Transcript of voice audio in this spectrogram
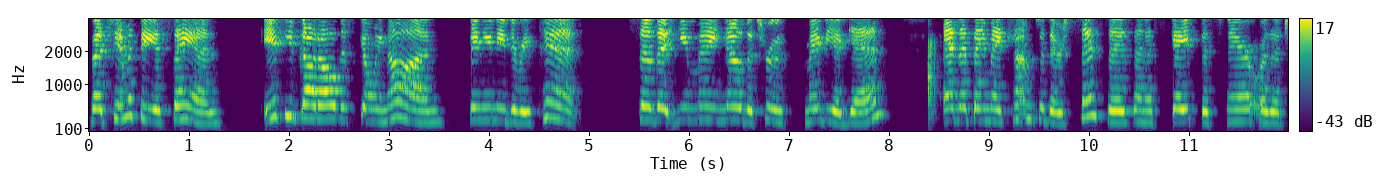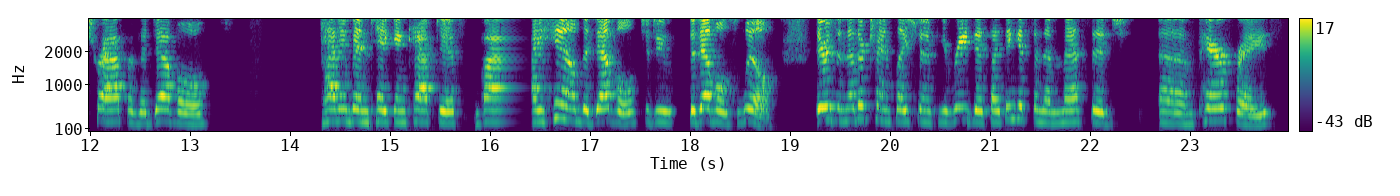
But Timothy is saying, if you've got all this going on, then you need to repent so that you may know the truth maybe again and that they may come to their senses and escape the snare or the trap of the devil having been taken captive by him the devil to do the devil's will. There's another translation. If you read this i think it's in the message um, paraphrase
